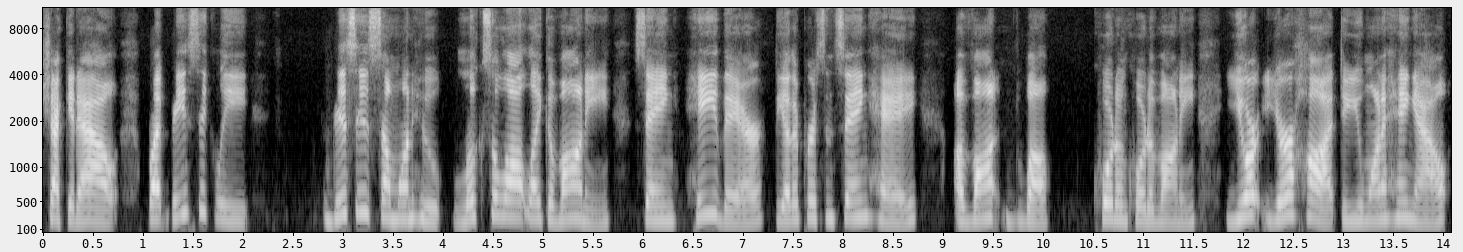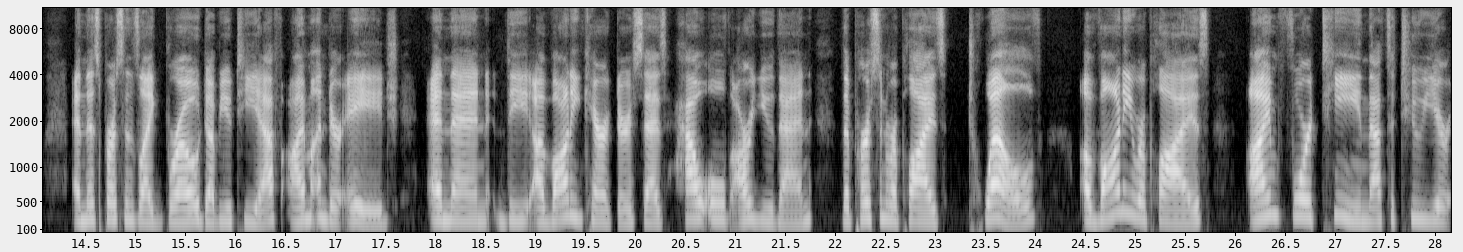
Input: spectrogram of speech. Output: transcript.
check it out. But basically, this is someone who looks a lot like Avani saying, Hey there. The other person saying, Hey, Avant, well, quote unquote Avani, you're you're hot. Do you want to hang out? And this person's like, Bro, WTF, I'm underage. And then the Avani character says, How old are you then? The person replies, 12. Avani replies, I'm 14. That's a two year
